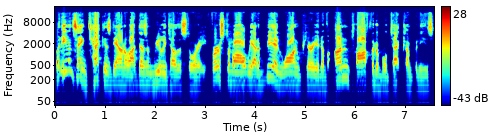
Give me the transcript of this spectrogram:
But even saying tech is down a lot doesn't really tell the story. First of all, we had a big, long period of unprofitable tech companies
